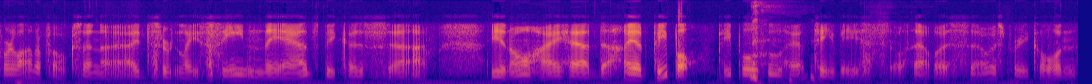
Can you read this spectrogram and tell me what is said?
for a lot of folks, and I'd certainly seen the ads because uh, you know, I had uh, I had people people who had TVs, so that was that was pretty cool. And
